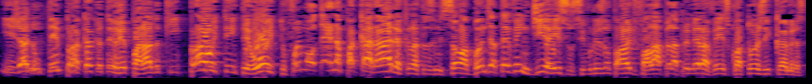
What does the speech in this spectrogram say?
e já não tem pra cá que eu tenho reparado que pra 88 foi moderna pra caralho aquela transmissão. A Band até vendia isso, o Silvio Luiz não parava de falar pela primeira vez, 14 câmeras.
